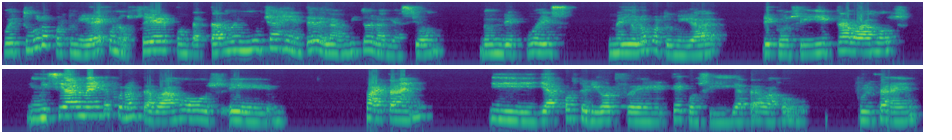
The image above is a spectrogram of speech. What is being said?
pues tuve la oportunidad de conocer, contactarme con mucha gente del ámbito de la aviación, donde pues me dio la oportunidad de conseguir trabajos. Inicialmente fueron trabajos eh, part-time y ya posterior fue que conseguí ya trabajo full-time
